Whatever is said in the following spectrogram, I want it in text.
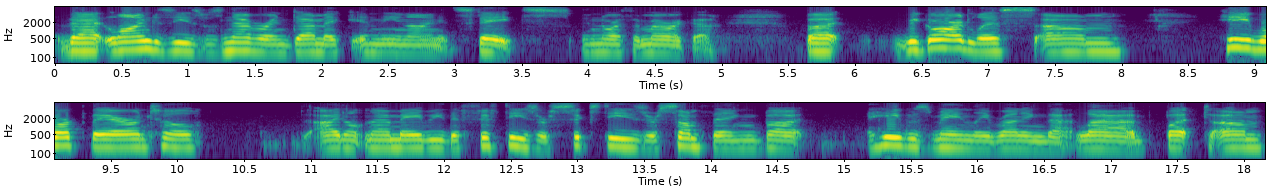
that Lyme disease was never endemic in the United States, in North America. But regardless, um, he worked there until I don't know, maybe the 50s or 60s or something, but he was mainly running that lab. But um,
